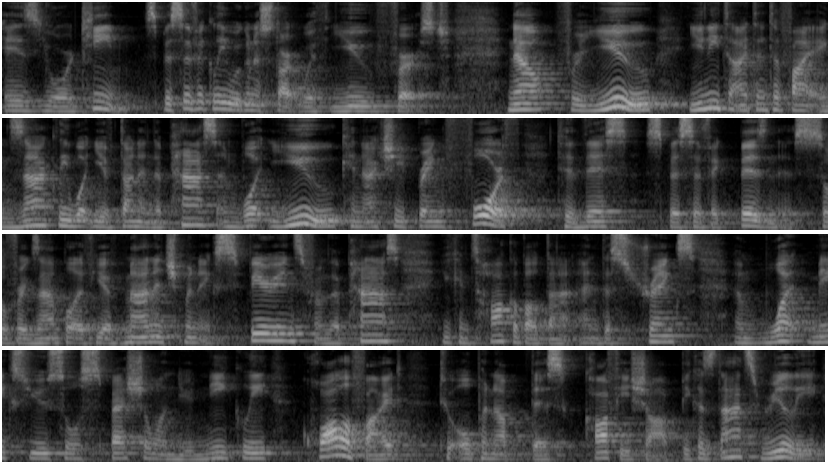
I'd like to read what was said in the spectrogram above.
is your team. Specifically, we're gonna start with you first. Now, for you, you need to identify exactly what you've done in the past and what you can actually bring forth to this specific business. So for example, if you have management experience from the past, you can talk about that and the strengths and what makes you so special and uniquely qualified to open up this coffee shop because that's really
